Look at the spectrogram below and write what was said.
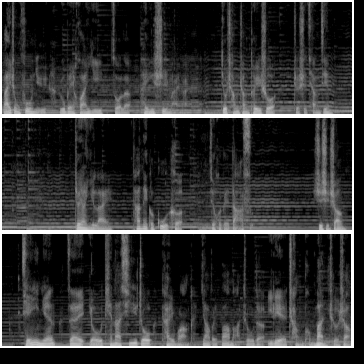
白种妇女如被怀疑做了黑市买卖，就常常推说这是强奸。这样一来，他那个顾客。就会被打死。事实上，前一年在由田纳西州开往亚维巴马州的一列敞篷慢车上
